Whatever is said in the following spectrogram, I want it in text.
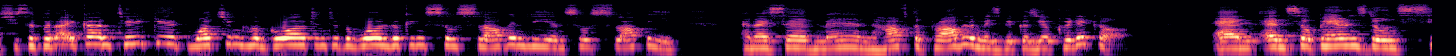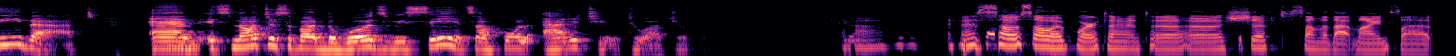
she said, but I can't take it watching her go out into the world looking so slovenly and so sloppy. And I said, man, half the problem is because you're critical. And, and so parents don't see that and mm. it's not just about the words we say, it's our whole attitude to our children. Yeah. It's so, so important to uh, shift some of that mindset.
